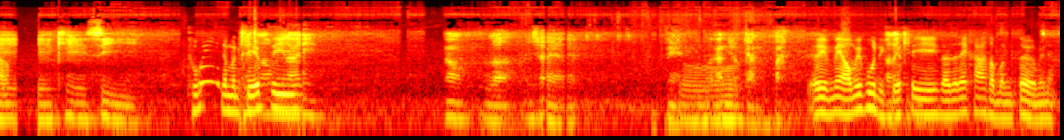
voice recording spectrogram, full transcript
ครับ KC ทุยนั่นมันประทศ KFC ราวิไลเอ้าเหรอไม่ใช่อะเนี่ยเนี่ยอ๋ออันเดียวกันปะ เอ้ยไม่เอาไม่พูดถึงภารกิจ KFC เราจะได้ค่าสปอนเซอร์ไหมเนี่ย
